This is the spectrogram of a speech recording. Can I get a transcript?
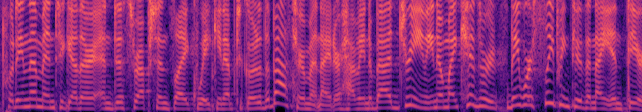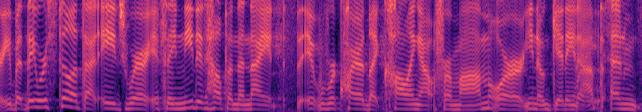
putting them in together and disruptions like waking up to go to the bathroom at night or having a bad dream. You know, my kids were they were sleeping through the night in theory, but they were still at that age where if they needed help in the night, it required like calling out for mom or you know getting up and.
